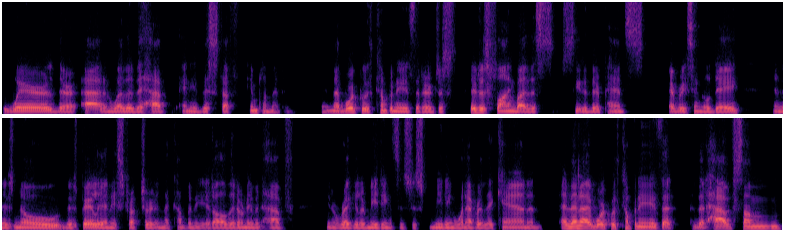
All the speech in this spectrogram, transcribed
where they're at and whether they have any of this stuff implemented. And I've worked with companies that are just they're just flying by the seat of their pants every single day, and there's no there's barely any structure in the company at all. They don't even have you know regular meetings. It's just meeting whenever they can, and and then I work with companies that that have some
